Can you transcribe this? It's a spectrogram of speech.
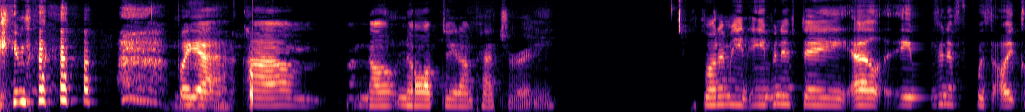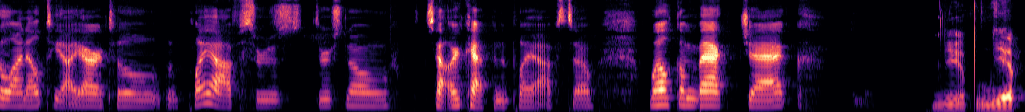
team. but yeah, um, no no update on Pacioretty. But I mean, even if they, uh, even if with Eichel on LTIR till the playoffs, there's there's no salary cap in the playoffs. So, welcome back, Jack. Yep. Yep.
